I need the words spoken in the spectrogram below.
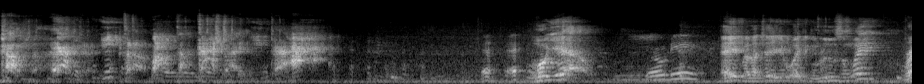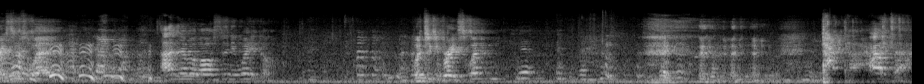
hata, ita, mata, kata, ita. Oh yeah. Brody. Hey, but I tell you what, you can lose some weight, break some sweat. I never lost any weight though. But you can break sweat.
